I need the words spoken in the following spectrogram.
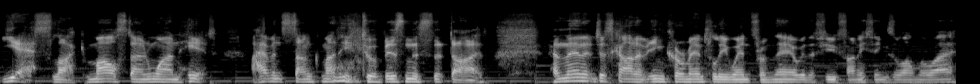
yes, like milestone one hit. I haven't sunk money into a business that died. And then it just kind of incrementally went from there with a few funny things along the way.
